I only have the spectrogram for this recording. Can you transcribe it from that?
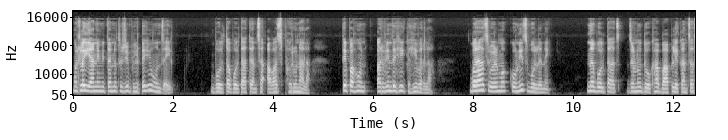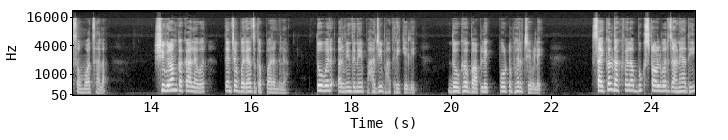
म्हटलं या निमित्तानं तुझी भेटही होऊन जाईल. बोलता बोलता त्यांचा आवाज भरून आला. ते पाहून अरविंदही गहीवरला बराच वेळ मग कोणीच बोललं नाही. न बोलताच जणू दोघा बापलेकांचा संवाद झाला. शिवराम काका आल्यावर त्यांच्या बऱ्याच गप्पा रंगल्या. तोवर अरविंदने भाजी भाकरी केली. दोघं बापलेक पोटभर जेवले. सायकल दाखवायला बुक स्टॉलवर जाण्याआधी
